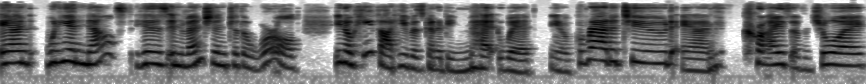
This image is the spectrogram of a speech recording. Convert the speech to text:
And when he announced his invention to the world, you know, he thought he was going to be met with, you know, gratitude and cries of joy.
